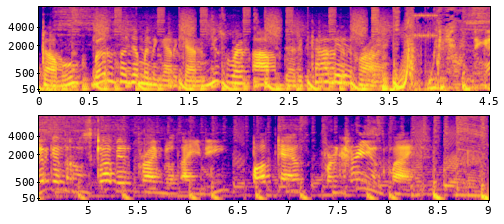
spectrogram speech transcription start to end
Kamu baru saja mendengarkan news wrap up dari KBR Prime. Dengarkan terus kbrprime.id podcast for curious mind.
